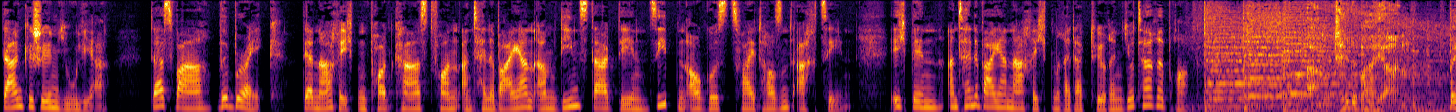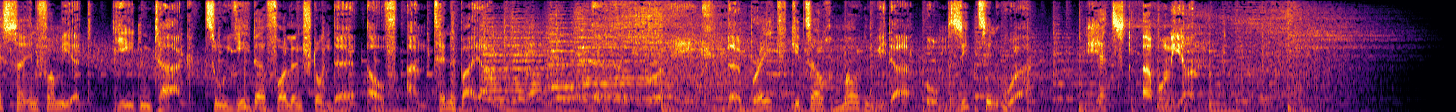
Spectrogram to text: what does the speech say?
Dankeschön, Julia. Das war The Break der Nachrichtenpodcast von Antenne Bayern am Dienstag, den 7. August 2018. Ich bin Antenne Bayern Nachrichtenredakteurin Jutta Ribrock. Antenne Bayern. Besser informiert. Jeden Tag. Zu jeder vollen Stunde auf Antenne Bayern. The Break. The Break gibt's auch morgen wieder um 17 Uhr. Jetzt abonnieren.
